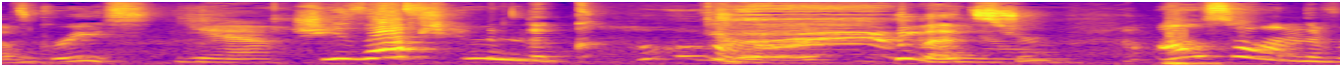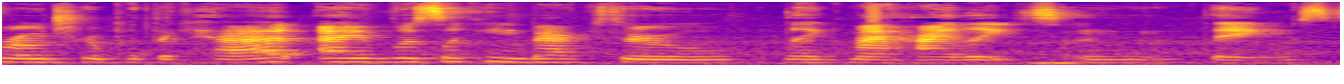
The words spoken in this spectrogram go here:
of grief yeah She left him in the car. that's true also on the road trip with the cat, I was looking back through like my highlights and things.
